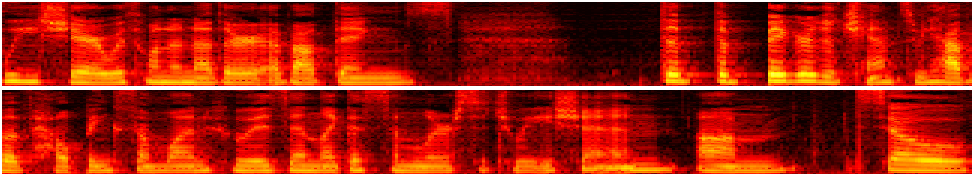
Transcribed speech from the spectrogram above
we share with one another about things, the the bigger the chance we have of helping someone who is in like a similar situation. Um, so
